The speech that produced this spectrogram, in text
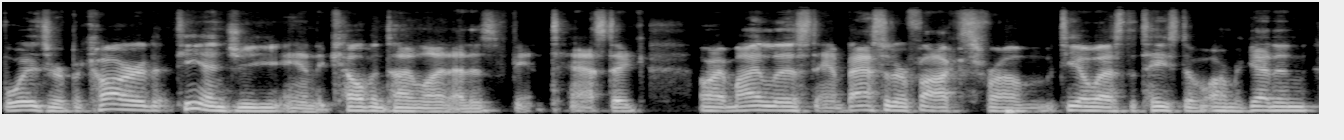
Voyager, Picard, TNG, and the Kelvin timeline. That is fantastic. All right, my list Ambassador Fox from TOS, The Taste of Armageddon.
